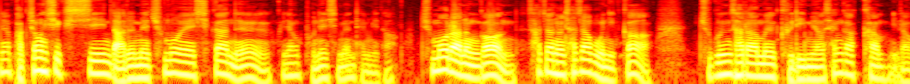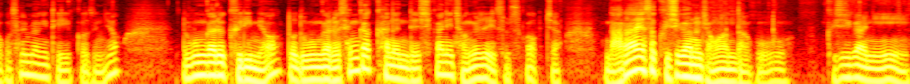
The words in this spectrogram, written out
그냥 박정식 씨 나름의 추모의 시간을 그냥 보내시면 됩니다. 추모라는 건 사전을 찾아보니까 죽은 사람을 그리며 생각함이라고 설명이 돼 있거든요. 누군가를 그리며 또 누군가를 생각하는데 시간이 정해져 있을 수가 없죠. 나라에서 그 시간을 정한다고 그 시간이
